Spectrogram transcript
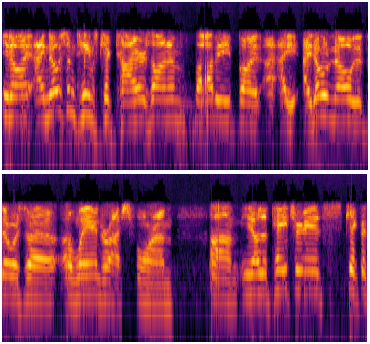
You know, I, I know some teams kick tires on him, Bobby, but I, I don't know that there was a, a land rush for him. Um, you know, the Patriots kicked the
